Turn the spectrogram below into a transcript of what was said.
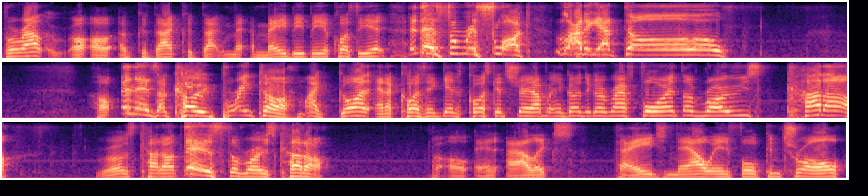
For out, uh, uh, could that, could that maybe be, course, the it? And there's the wrist lock, Latiato! Oh, and there's a code breaker. My God! And of course, it gets, of course, gets straight up and goes to go right for it. The rose cutter. Rose cutter. There's the rose cutter. Uh oh, and Alex Page now in full control.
